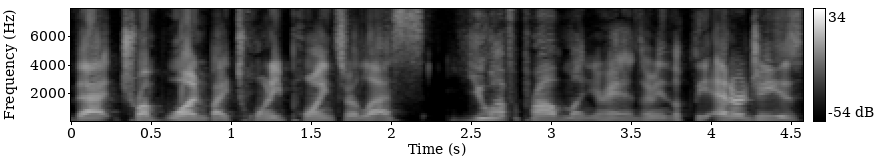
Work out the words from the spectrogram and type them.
that Trump won by 20 points or less, you have a problem on your hands. I mean, look, the energy is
